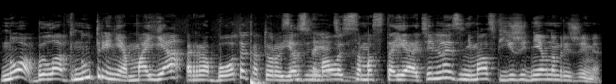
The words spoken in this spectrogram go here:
Но была внутренняя моя работа, которую я занималась самостоятельно, занималась в ежедневном режиме.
